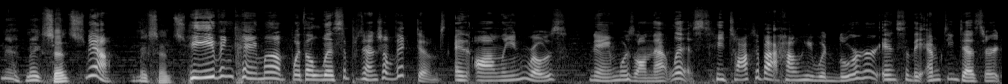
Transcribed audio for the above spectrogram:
Yeah, makes sense. Yeah. Makes sense. He even came up with a list of potential victims, and Alleen Rowe's name was on that list. He talked about how he would lure her into the empty desert,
